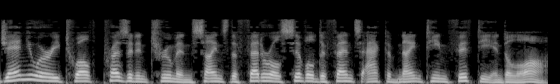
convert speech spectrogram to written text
January 12 – President Truman signs the Federal Civil Defense Act of 1950 into law.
